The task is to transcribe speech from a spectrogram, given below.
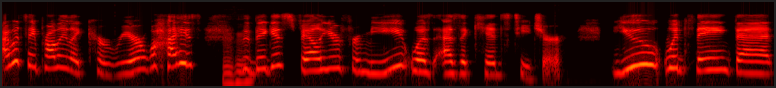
I would say probably like career wise, mm-hmm. the biggest failure for me was as a kids teacher you would think that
